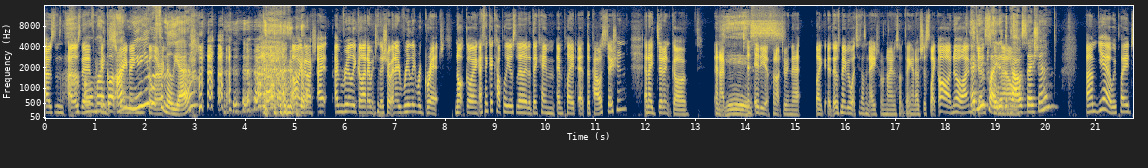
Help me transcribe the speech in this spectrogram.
I was in, I was there. Oh my god, I knew you were lyrics. familiar. oh my gosh, I I'm really glad I went to the show, and I really regret not going. I think a couple of years later they came and played at the Power Station, and I didn't go, and I'm an idiot for not doing that. Like it was maybe what 2008 or nine or something, and I was just like, oh no, I'm. Have you played at the power station? Um, yeah, we played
